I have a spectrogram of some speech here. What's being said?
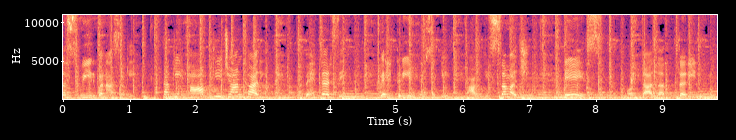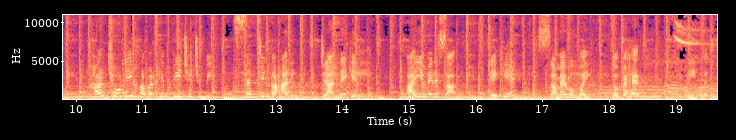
तस्वीर बना सके। ताकि आपकी जानकारी बेहतर से बेहतरीन हो सके। आपकी समझ तेज और ताज़ा तरीन हो। हर छोटी खबर के पीछे छुपी सच्ची कहानी जानने के लिए आइए मेरे साथ देखिए समय मुंबई दोपहर तीन बजे।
